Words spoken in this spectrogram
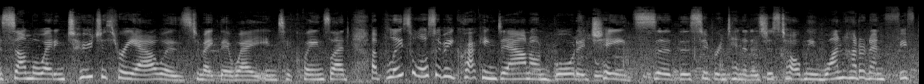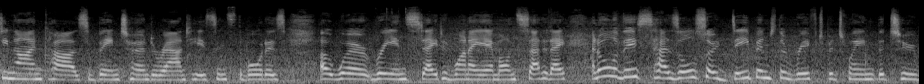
some were waiting two to three hours to make their way into Queensland. Uh, police will also be cracking down on border cheats. Uh, the superintendent has just told me 159 cars have been turned around here since the borders uh, were reinstated 1am on Saturday. And all of this has also deepened the rift between the two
